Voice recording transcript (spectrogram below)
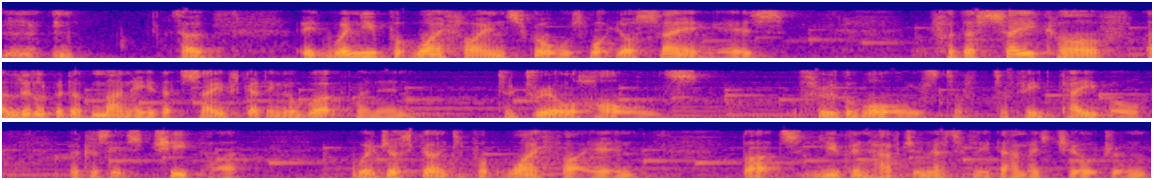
so, it, when you put Wi Fi in schools, what you're saying is, for the sake of a little bit of money that saves getting a workman in to drill holes through the walls to, to feed cable, because it's cheaper, we're just going to put Wi Fi in, but you can have genetically damaged children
